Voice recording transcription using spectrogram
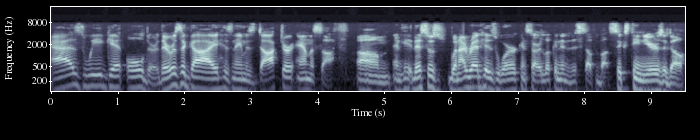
as we get older, there was a guy, his name is Dr. Amosov. Um, and he, this was when I read his work and started looking into this stuff about 16 years ago.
